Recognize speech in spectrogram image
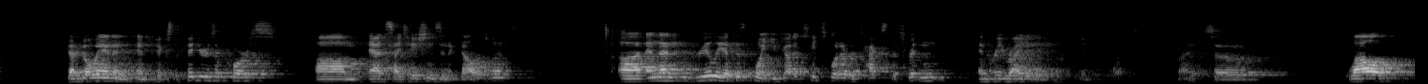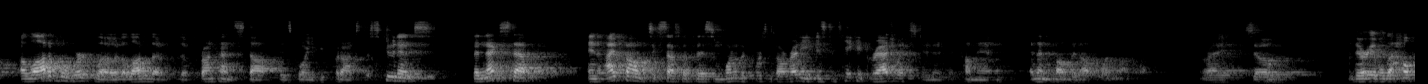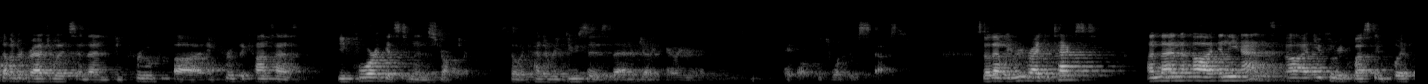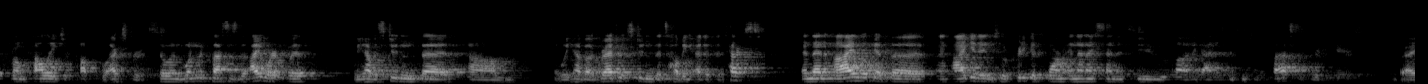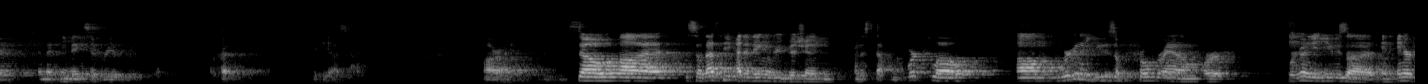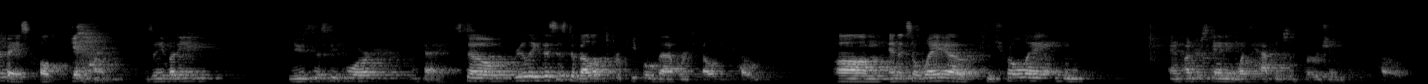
Got to go in and, and, fix the figures, of course, um, add citations and acknowledgments. Uh, and then really at this point, you've got to take whatever text that's written and rewrite it in your, in your voice, right? So while a lot of the workload, a lot of the, the front-end stuff is going to be put onto the students, the next step, and I found success with this in one of the courses already, is to take a graduate student to come in and then bump it up one level, right? So they're able to help the undergraduates and then improve, uh, improve the content before it gets to the instructor. So it kind of reduces the energetic barrier that you need to take each one of these steps. So then we rewrite the text, and then uh, in the end, uh, you can request input from colleagues or topical experts. So in one of the classes that I work with, we have a student that, um, we have a graduate student that's helping edit the text, and then I look at the, and I get it into a pretty good form, and then I send it to uh, the guy that's been teaching the class for 30 years right? And then he makes it really, really good. Okay, if he has time. All right. So, uh, so that's the editing and revision kind of step in the workflow. Um, we're going to use a program, or we're going to use a, an interface called GitHub. Has anybody used this before? Okay. So really, this is developed for people that were developing code. Um, and it's a way of controlling and understanding what's happened to versions of your code,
